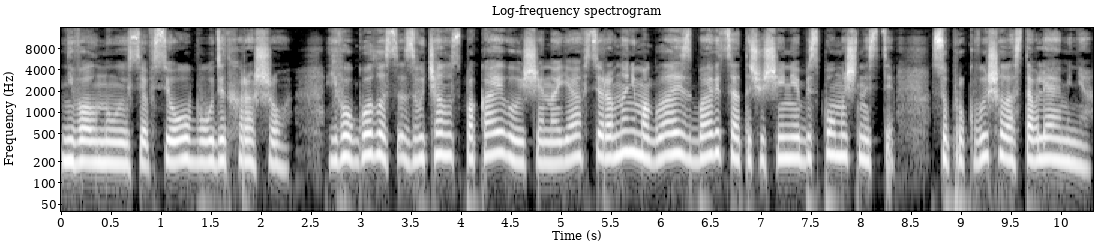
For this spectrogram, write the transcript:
«Не волнуйся, все будет хорошо». Его голос звучал успокаивающе, но я все равно не могла избавиться от ощущения беспомощности. Супруг вышел, оставляя меня.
